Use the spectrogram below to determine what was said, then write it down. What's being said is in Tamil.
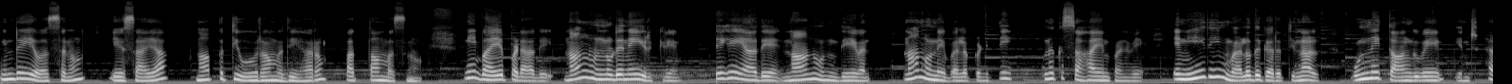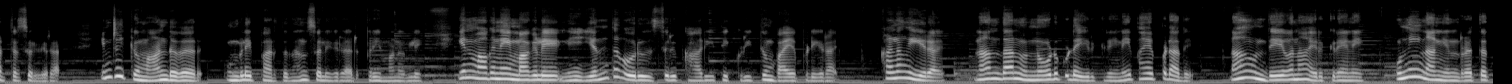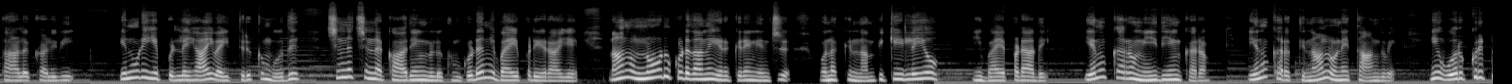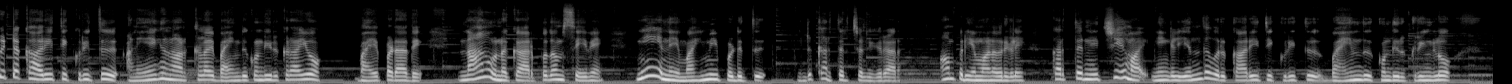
இன்றைய வசனம் ஏசாயா நாற்பத்தி ஓராம் அதிகாரம் பத்தாம் வசனம். நீ பயப்படாதே நான் உன்னுடனே இருக்கிறேன். திகையாதே நான் உன் தேவன். நான் உன்னை பலப்படுத்தி உனக்கு சகாயம் பண்ணுவேன். என் நீதியின் வலது கரத்தினால் உன்னை தாங்குவேன் என்று அர்த்தம் சொல்கிறார். இன்றைக்கும் ஆண்டவர் உங்களை பார்த்துதான் சொல்கிறார் பிரியமானவர்களே. என் மகனே மகளே நீ எந்த ஒரு சிறு காரியத்தை குறித்தும் பயப்படுகிறாய். கலங்குகிறாய். நான் தான் உன்னோடு கூட இருக்கிறேனே பயப்படாதே. நான் உன் தேவனா இருக்கிறேனே. உன்னை நான் என் இரத்தத்தால கழுவி என்னுடைய பிள்ளையாய் வைத்திருக்கும் போது சின்ன சின்ன காரியங்களுக்கும் கூட நீ பயப்படுகிறாயே. நான் உன்னோடு கூட தானே இருக்கிறேன் என்று உனக்கு நம்பிக்கை இல்லையோ? நீ பயப்படாதே. என் கரம் நீதியின் கரம். என் கரத்தினால் உன்னை தாங்குவேன். நீ ஒரு குறிப்பிட்ட காரியத்தை குறித்து அநேக நாட்களாய் பயந்து கொண்டிருக்கிறாயோ? பயப்படாதே. நான் உனக்கு அற்புதம் செய்வேன். நீ என்னை மகிமைப்படுத்து என்று கர்த்தர் சொல்கிறார். ஆம் பிரியமானவர்களே கர்த்தர் நிச்சயமாய் நீங்கள் எந்த ஒரு காரியத்தை குறித்து பயந்து கொண்டிருக்கிறீங்களோ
